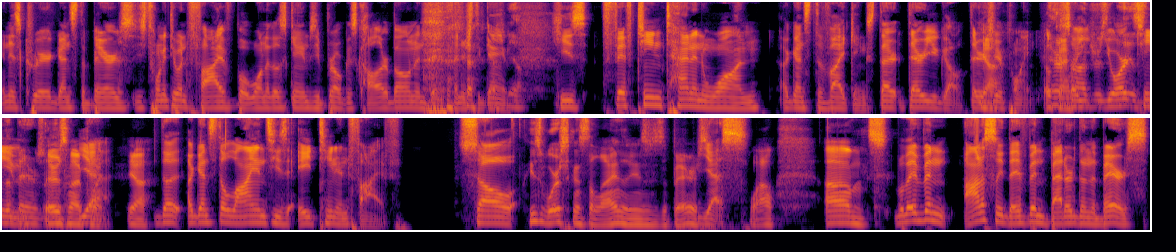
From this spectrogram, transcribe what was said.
in his career against the Bears. He's 22 and 5, but one of those games he broke his collarbone and didn't finish the game. Yep. He's 15 10 and 1 against the Vikings. There there you go. There's Yeah. your point. Okay. So Rodgers your is the team- There's my owner. Yeah. point. Yeah, The against the Lions he's 18 and 5. So, he's worse against the Lions than he is against the Bears. yes. Wow. Um, Well, they've been honestly they've been better than the Bears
